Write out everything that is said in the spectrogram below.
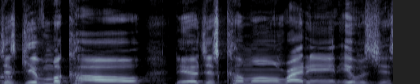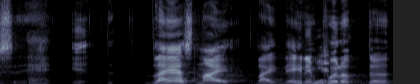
just give them a call. They'll just come on right in. It was just it, last night. Like they didn't Yeah. put up the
